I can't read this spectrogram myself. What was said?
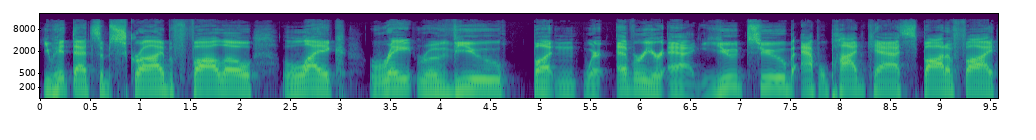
you hit that subscribe, follow, like, rate, review button wherever you're at YouTube, Apple Podcasts, Spotify.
